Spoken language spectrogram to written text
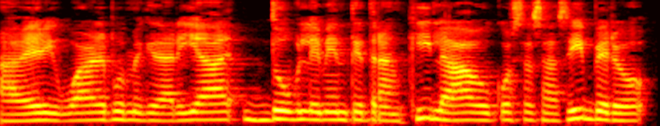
A ver, igual pues me quedaría doblemente tranquila o cosas así, pero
